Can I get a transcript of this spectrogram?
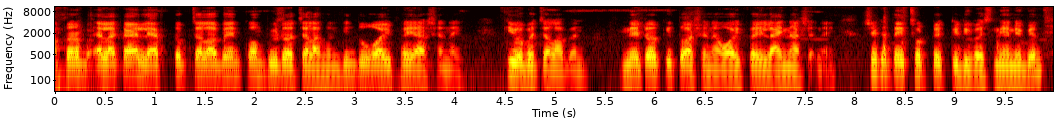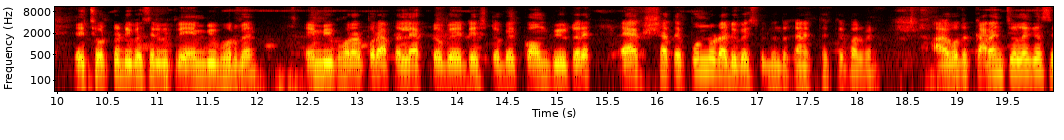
আপনার এলাকায় ল্যাপটপ চালাবেন কম্পিউটার চালাবেন, কিন্তু ওয়াইফাই আসে নাই। কীভাবে চালাবেন? নেটওয়ার্ক কিন্তু আসে না ওয়াইফাই লাইন আসে নাই। সেক্ষেত্রে এই ছোট্ট একটি ডিভাইস নিয়ে নেবেন। এই ছোট্ট ডিভাইসের ভিতরে এমবি ভরবেন। এমবি ভরার পরে আপনার ল্যাপটপে, ডেস্কটপে, কম্পিউটারে একসাথে পনেরোটা ডিভাইস পর্যন্ত কানেক্ট থাকতে পারবেন। আর আমাদের কারেন্ট চলে গেছে,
